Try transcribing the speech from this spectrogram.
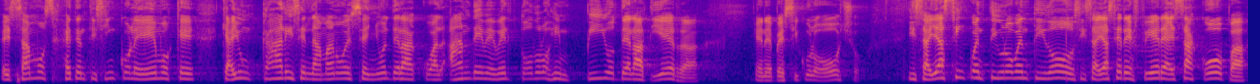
el Salmo 75 leemos que, que hay un cáliz en la mano del Señor de la cual han de beber todos los impíos de la tierra, en el versículo 8. Isaías 51, 22, Isaías se refiere a esa copa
